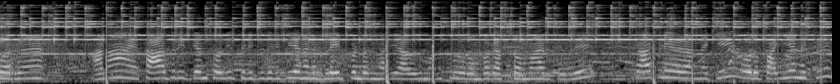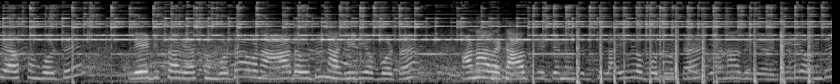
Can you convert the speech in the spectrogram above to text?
போடுறேன் ஆனால் போடுறேன் ஆனால் ரிட்டர்ன் சொல்லி திருப்பி திருப்பி எனக்கு பிளேட் பண்ணுறது மாதிரி ஆகுது. மனசுக்குள்ள ரொம்ப கஷ்டமாக இருக்குது. காப்பினியர் அன்னைக்கு ஒரு பையனுக்கு வேஷம் போட்டு லேடிஸாக வேஷம் போட்டு அவனை ஆட விட்டு நான் வீடியோ போட்டேன். ஆனால் அதை காப்பிரிட்டன் வந்துருச்சு. லைவில் போட்டு விட்டேன். ஆனால் அது வீடியோ வந்து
